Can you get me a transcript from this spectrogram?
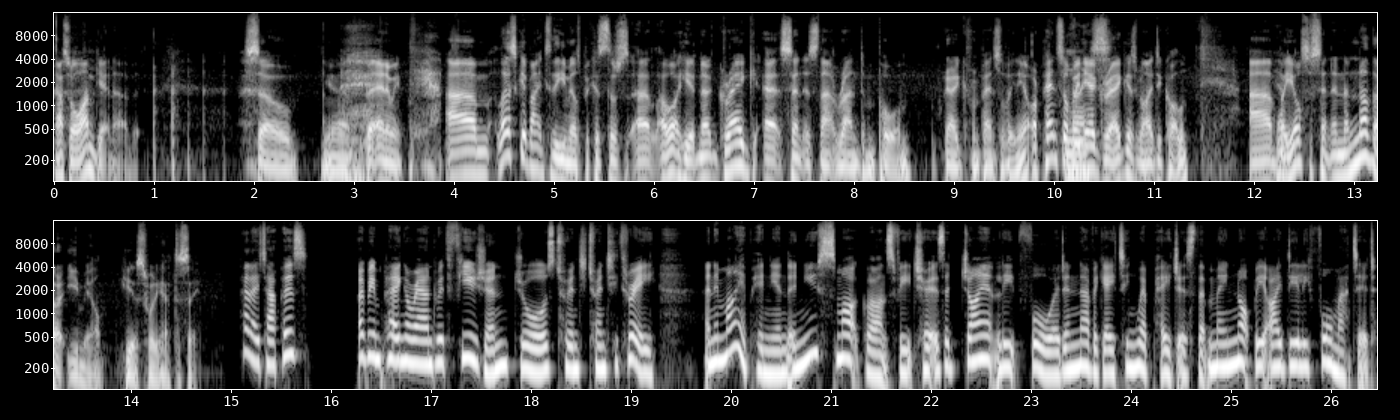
That's all I'm getting out of it. So yeah, but anyway, um, let's get back to the emails because there's uh, a lot here. Now, Greg uh, sent us that random poem. Greg from Pennsylvania, or Pennsylvania nice. Greg, as we like to call him. Uh, yep. But he also sent in another email. Here's what he had to say. Hello, tappers. I've been playing around with Fusion JAWS 2023 and in my opinion, the new Smart Glance feature is a giant leap forward in navigating web pages that may not be ideally formatted.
